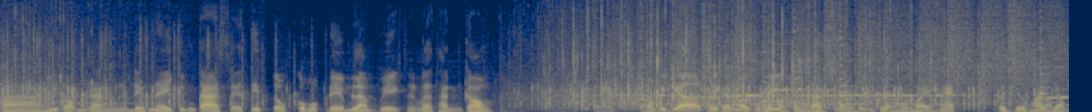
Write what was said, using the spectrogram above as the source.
và hy vọng rằng đêm nay chúng ta sẽ tiếp tục có một đêm làm việc thật là thành công. Còn bây giờ thì khanh mời quý vị chúng ta cùng thưởng thức một bài hát với sự hòa giọng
